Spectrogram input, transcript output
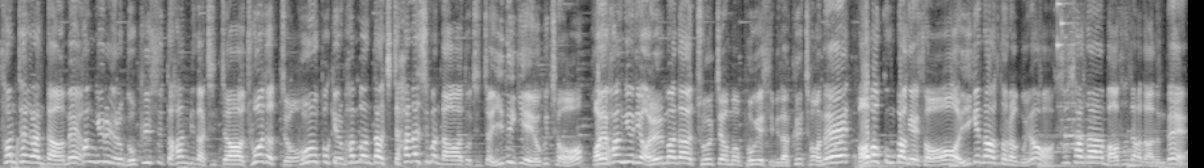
선택을 한 다음에 확률을 여러분 높일 수 있다 합니다. 진짜 좋아졌죠. 보물 뽑기 여러분 한 번당 진짜 하나씩만 나와도 진짜 이득이에요. 그쵸? 과연 확률이 얼마나 좋을지 한번 보겠습니다. 그 전에 마법 공방에서 이게 나왔더라고요. 수상한 마법 상자가 나왔는데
